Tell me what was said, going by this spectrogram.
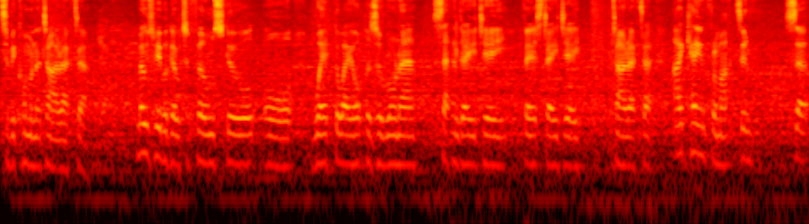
to becoming a director. Most people go to film school or work their way up as a runner, second AD, first AD, director. I came from acting, so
